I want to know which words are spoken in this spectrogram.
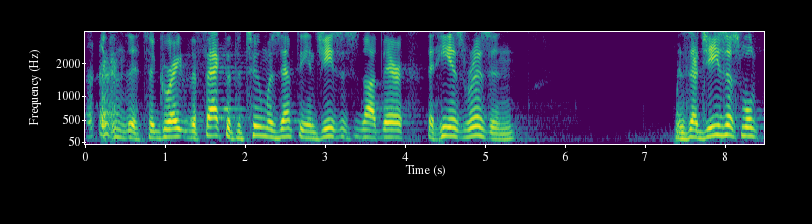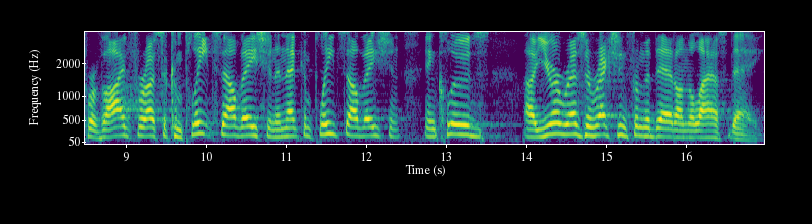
it's a great, the fact that the tomb was empty and Jesus is not there, that he is risen is that Jesus will provide for us a complete salvation, and that complete salvation includes uh, your resurrection from the dead on the last day.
